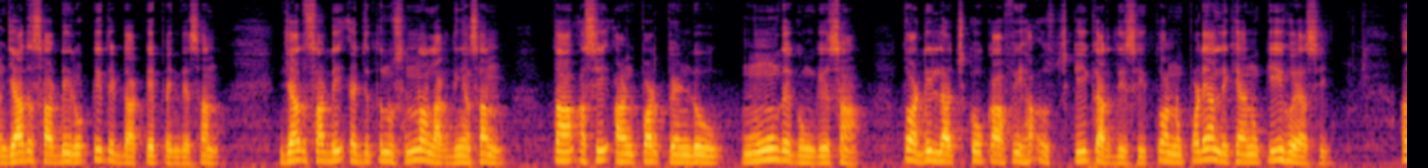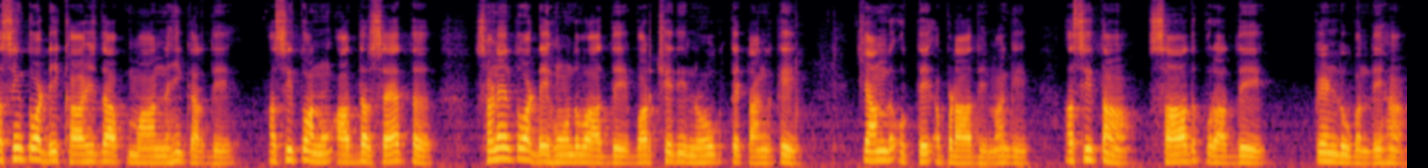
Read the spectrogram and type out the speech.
ਜਦ ਸਾਡੀ ਰੋਟੀ ਤੇ ਡਾਕੇ ਪੈਂਦੇ ਸਨ ਜਦ ਸਾਡੀ ਇੱਜ਼ਤ ਨੂੰ ਸੰਨਾਂ ਲੱਗਦੀਆਂ ਸਨ, ਤਾਂ ਅਸੀਂ ਅਨਪੜ੍ਹ ਪਿੰਡੂ ਮੂੰਹ ਦੇ ਗੁੰਗੇ ਸਾਂ। ਤੁਹਾਡੀ ਲਚਕੋ ਕਾਫੀ ਹਾਊਸ ਕੀ ਕਰਦੀ ਸੀ? ਤੁਹਾਨੂੰ ਪੜ੍ਹਿਆਂ ਲਿਖਿਆਂ ਨੂੰ ਕੀ ਹੋਇਆ ਸੀ? ਅਸੀਂ ਤੁਹਾਡੀ ਖਾਹਿਸ਼ ਦਾ ਅਪਮਾਨ ਨਹੀਂ ਕਰਦੇ। ਅਸੀਂ ਤੁਹਾਨੂੰ ਆਦਰ ਸਹਿਤ ਸਣੇ ਤੁਹਾਡੇ ਹੋਂਦਵਾਦ ਦੇ ਵਰਛੇ ਦੀ ਨੋਕ ਤੇ ਟੰਗ ਕੇ ਚੰਦ ਉੱਤੇ ਅਪੜਾ ਦੇਵਾਂਗੇ। ਅਸੀਂ ਤਾਂ ਸਾਧ ਪੁਰਾਦੇ ਪਿੰਡੂ ਬੰਦੇ ਹਾਂ।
